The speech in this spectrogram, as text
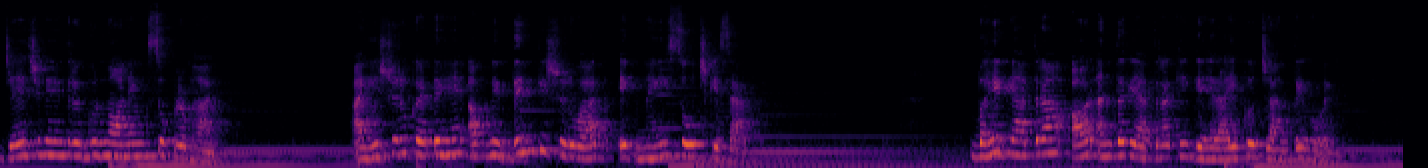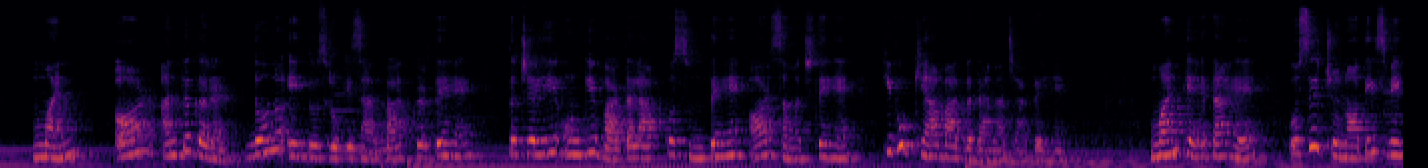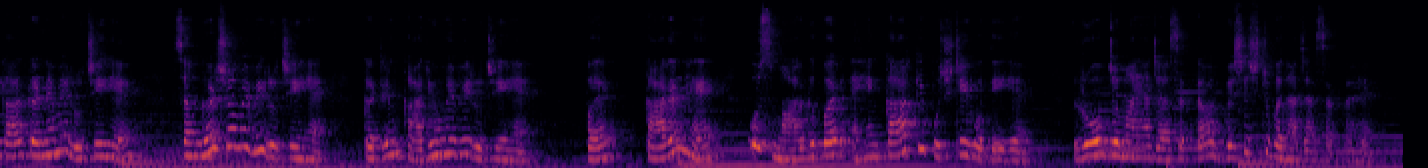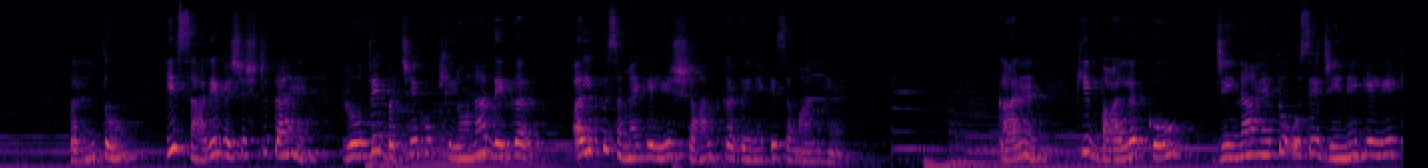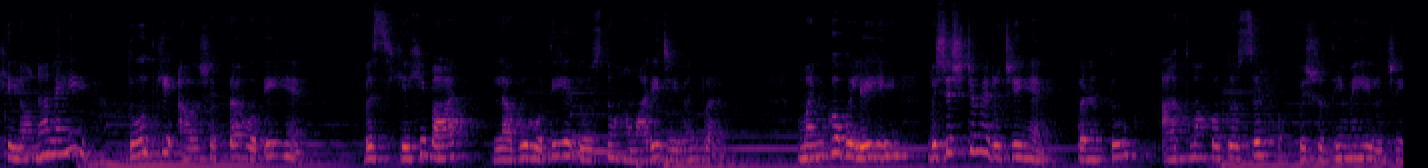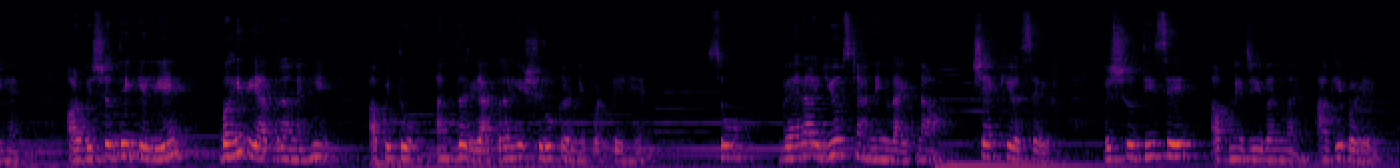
जय Jinendra, good morning, सुप्रभात। आइए शुरू करते हैं अपने दिन की शुरुआत एक नई सोच के साथ। बहिर यात्रा और अंतर यात्रा की गहराई को जानते हुए, मन और अंतकरण दोनों एक दूसरों के साथ बात करते हैं तो चलिए उनके वार्तालाप को सुनते हैं और समझते हैं कि वो क्या बात बताना चाहते हैं। मन कहता है, उसे चुनौती स्वीकार करने में रुचि है संघर्षों में भी रुचि है, कठिन कार्यों में भी रुचि है, पर कारण है, उस मार्ग पर अहंकार की पुष्टि होती है, रोग जमाया जा सकता है और विशिष्ट बना जा सकता है। परंतु ये सारी विशिष्टताएँ रोते बच्चे को खिलौना देकर अल्प समय के लिए शांत कर देने के समान है। कारण कि बालक को जीना है तो उसे जीने के लिए खिलौना नहीं, दूध की आवश्यकता होती है। बस यही बात लागू होती है दोस्तों हमारे जीवन पर। मन को भले ही विशिष्ट में रुचि है, परंतु आत्मा को तो सिर्फ़ विशुद्धि में ही रुचि है। और विशुद्धि के लिए बहिर यात्रा नहीं, अपितु अंतर यात्रा ही शुरू करनी पड़ती है। So where are you standing right now check yourself विशुद्धि से अपने जीवन में आगे बढ़े।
